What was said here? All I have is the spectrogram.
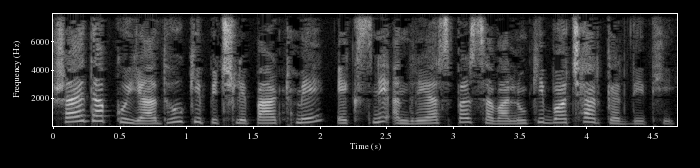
शायद आपको याद हो कि पिछले पाठ में एक्स ने अंद्रयास पर सवालों की बौछार कर दी थी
